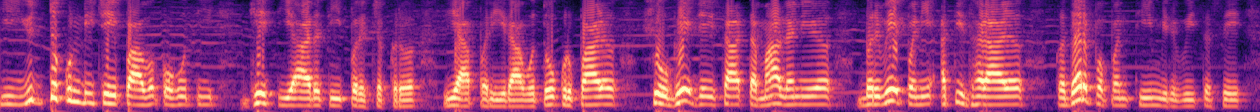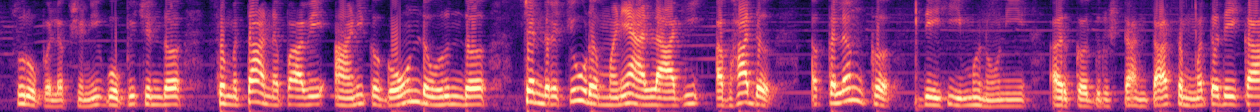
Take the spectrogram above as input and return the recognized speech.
की युद्धकुंडीचे पावक होती घेती आरती परचक्र या परी रावतो कृपाळ शोभे जैसा तमाल निळ बर्वेपणी अतिझळाळ कदर्पपंथी मिरवितसे स्वरूपलक्षणी गोपीचंद समता न पावे आणिक गौंड वृंद चंद्रचूड मण्या लागी अभाद अकलंक देही म्हणून. अर्क दृष्टांता संमत देका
